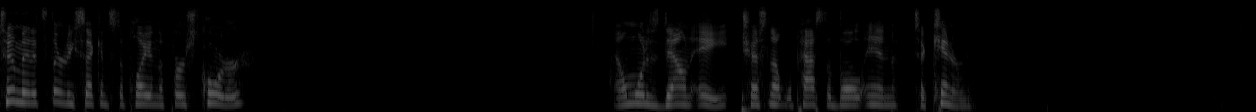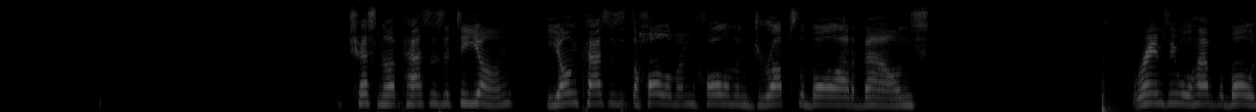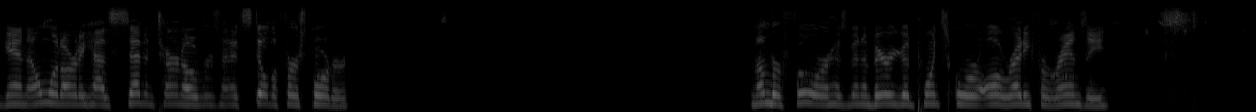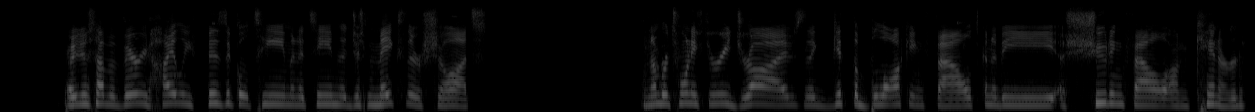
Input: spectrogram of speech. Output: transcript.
Two minutes, 30 seconds to play in the first quarter. Elmwood is down eight. Chestnut will pass the ball in to Kinnard. Chestnut passes it to Young. Young passes it to Holloman. Holloman drops the ball out of bounds. Ramsey will have the ball again. Elmwood already has seven turnovers, and it's still the first quarter. Number four has been a very good point scorer already for Ramsey. They just have a very highly physical team and a team that just makes their shots. Number 23 drives. They get the blocking foul. It's going to be a shooting foul on Kinnard.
